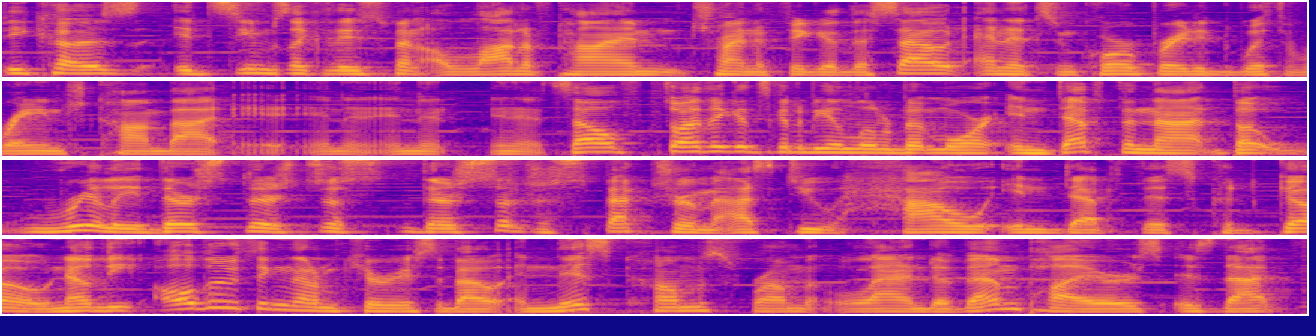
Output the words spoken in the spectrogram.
because it seems like they spent a lot of time trying to figure this out and it's incorporated with ranged combat in in, in itself. So I think it's going to be a little bit more in depth than that but really there's there's just there's such a spectrum as to how in depth this could go. Now the other thing that I'm curious about and this comes from land of empires is that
